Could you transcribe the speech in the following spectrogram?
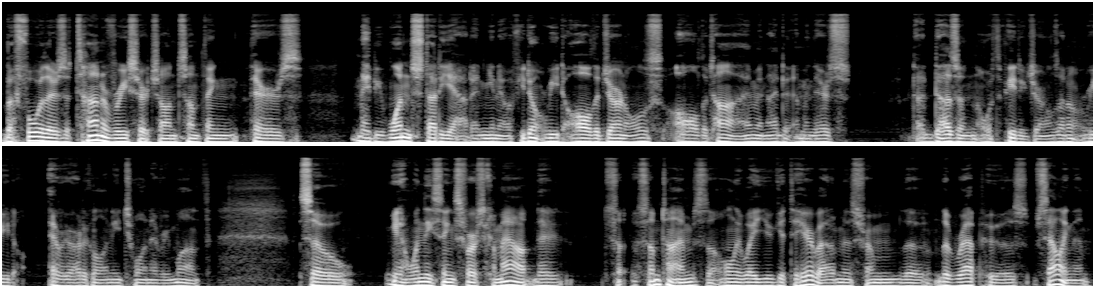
before there's a ton of research on something, there's maybe one study out. And, you know, if you don't read all the journals all the time, and I, I mean, there's a dozen orthopedic journals, I don't read every article in each one every month. So, you know, when these things first come out, they sometimes the only way you get to hear about them is from the, the rep who is selling them.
